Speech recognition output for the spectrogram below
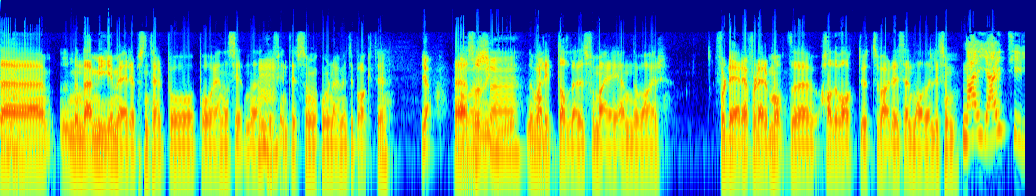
det Men det er mye mer representert på, på en av sidene, Mm. definitivt, som vi kommer nærmere tilbake til. Ja. Eh, så vi, eh, det var litt annerledes for meg enn det var For dere, for dere måte hadde valgt ut hva er deres ende av det liksom Nei, jeg til,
